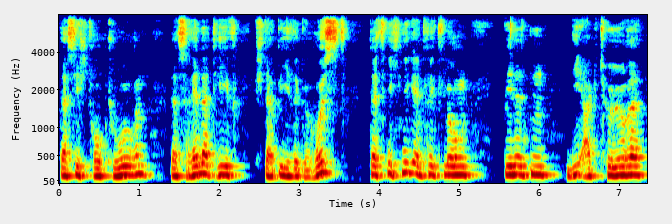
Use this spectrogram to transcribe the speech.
dass die Strukturen das relativ stabile Gerüst der Technikentwicklung bilden, die Akteure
